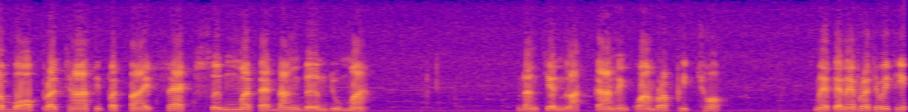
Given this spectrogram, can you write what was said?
ระบอบประชาธิปไตยแทรกซึมมาแต่ดั้งเดิมอยู่มาก ดังเช่นหลักการแห่งความรับผิดชอบ แม้แต่ในพระราชพิธี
